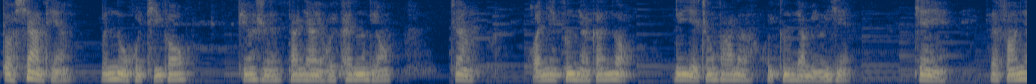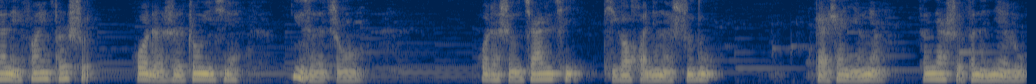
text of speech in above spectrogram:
到夏天温度会提高，平时大家也会开空调，这样环境更加干燥。泪液蒸发的会更加明显，建议在房间里放一盆水，或者是种一些绿色的植物，或者使用加湿器提高环境的湿度，改善营养，增加水分的摄入。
